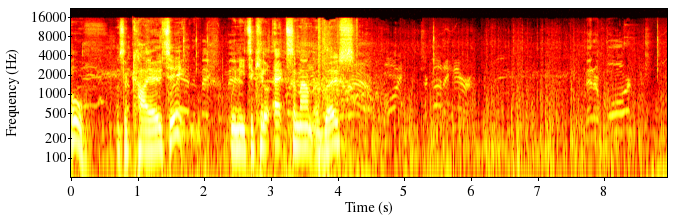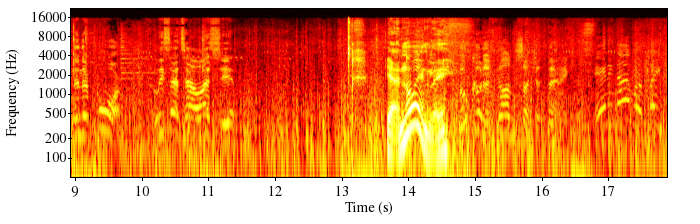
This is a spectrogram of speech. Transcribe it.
Oh, that's a coyote. We need to kill X amount of those. Yeah, they're gonna hear us. Men are born, and then they're formed. At least that's how I see it. Yeah, annoyingly, Who could have done such a thing? Any number of people.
